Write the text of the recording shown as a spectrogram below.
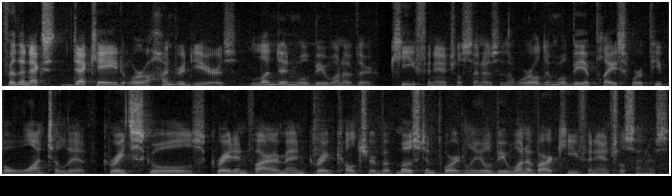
for the next decade or a hundred years, London will be one of the key financial centers in the world and will be a place where people want to live. Great schools, great environment, great culture, but most importantly, it'll be one of our key financial centers.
